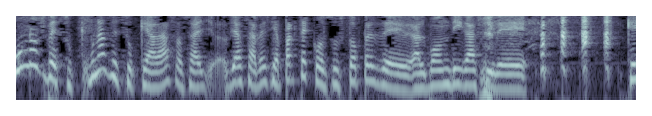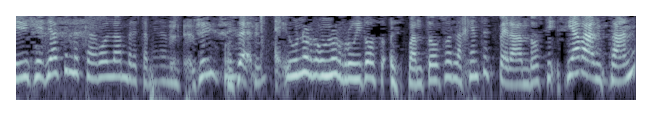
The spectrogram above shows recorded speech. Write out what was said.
unos besu- unas besuqueadas, o sea, ya sabes, y aparte con sus topes de albóndigas y de... que dije, ya se me cagó el hambre también a mí. Sí, sí, o sea, sí. hay unos, unos ruidos espantosos, la gente esperando, si, si avanzan.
